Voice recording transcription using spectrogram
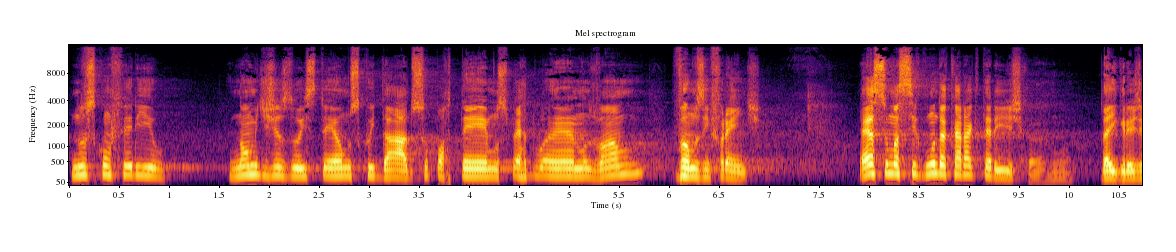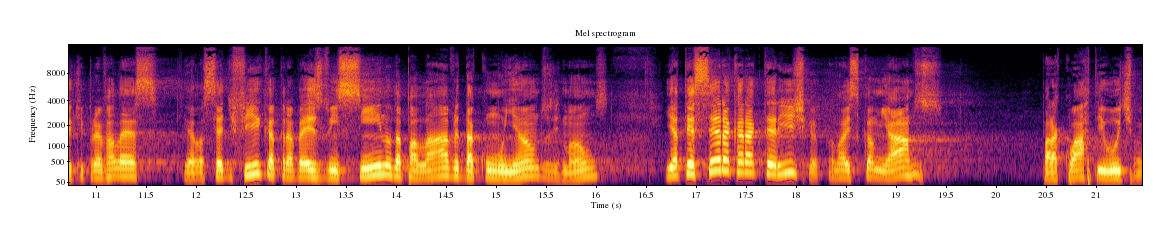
nos conferiu. Em nome de Jesus, tenhamos cuidado, suportemos, perdoemos, vamos, vamos em frente. Essa é uma segunda característica da igreja que prevalece, que ela se edifica através do ensino da palavra, da comunhão dos irmãos. E a terceira característica, para nós caminharmos para a quarta e última,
